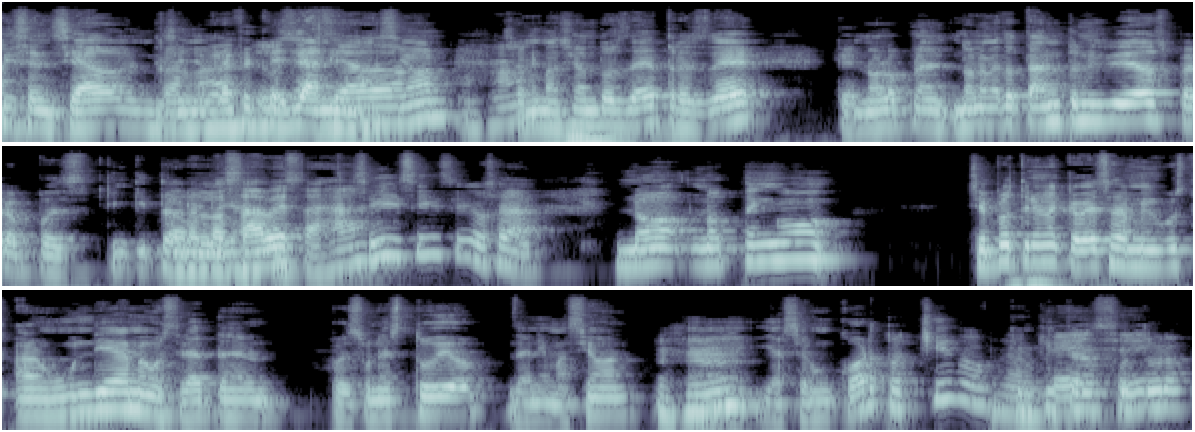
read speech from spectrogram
licenciado en diseño gráfico y animación, animación 2D, 3D, que no lo, no lo meto tanto en mis videos, pero pues, ¿quién quita? Pero lo sabes, ajá. Sí, sí, sí, o sea, no, no tengo, siempre tenido en la cabeza, a algún día me gustaría tener, pues, un estudio de animación y, hacer un corto chido, ¿quién quita en el futuro?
